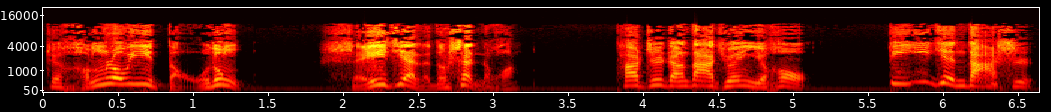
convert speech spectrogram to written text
这横肉一抖动，谁见了都瘆得慌。他执掌大权以后，第一件大事，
